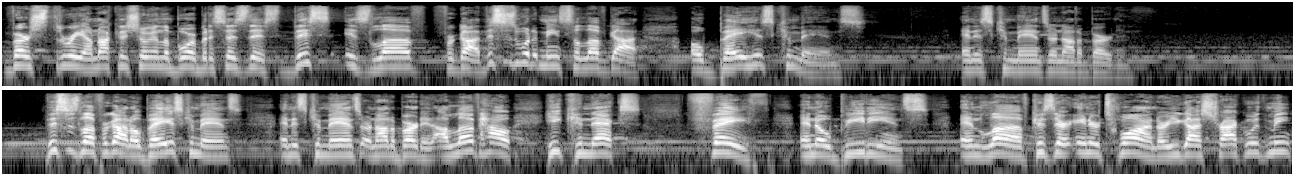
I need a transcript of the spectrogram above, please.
verse 3. I'm not going to show you on the board, but it says this This is love for God. This is what it means to love God. Obey his commands, and his commands are not a burden. This is love for God. Obey his commands, and his commands are not a burden. I love how he connects faith and obedience and love because they're intertwined. Are you guys tracking with me?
